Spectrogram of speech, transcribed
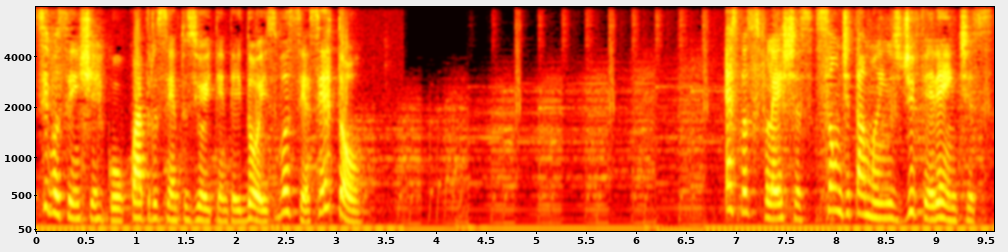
Se você enxergou 482, você acertou. Estas flechas são de tamanhos diferentes?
